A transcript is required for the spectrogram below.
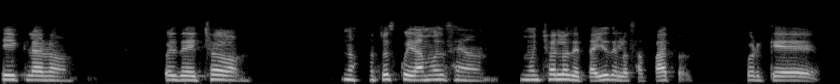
Sí, claro. Pues de hecho, nosotros cuidamos eh, mucho los detalles de los zapatos, porque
